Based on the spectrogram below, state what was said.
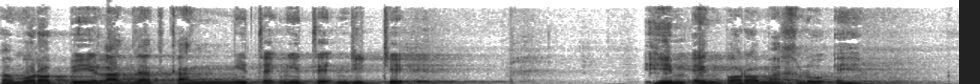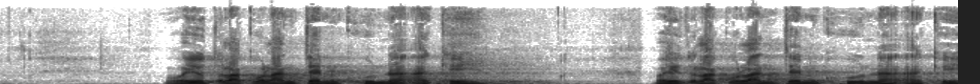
Wa murabbi lan kang ngitik-ngitik didik him ing para makhluke wa yutlaku lan den gunakake. Wa yutlaku lan den gunakake.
